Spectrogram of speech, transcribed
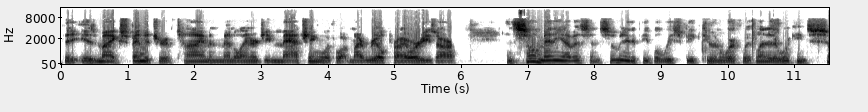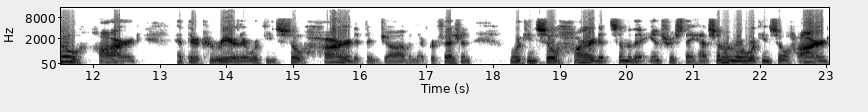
the is my expenditure of time and mental energy matching with what my real priorities are? And so many of us and so many of the people we speak to and work with, Linda, they're working so hard at their career. They're working so hard at their job and their profession, working so hard at some of the interests they have. Some of them are working so hard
